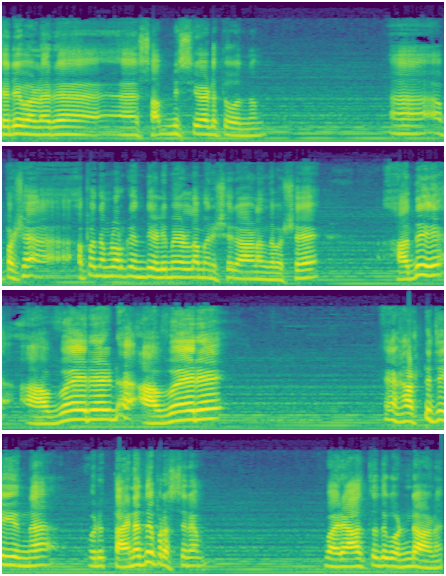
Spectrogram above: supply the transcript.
ചിലർ വളരെ സബ്മിസീവായിട്ട് തോന്നും. പക്ഷേ അപ്പം നമ്മളവർക്ക് എന്ത് എളിമയുള്ള മനുഷ്യരാണെന്ന്. പക്ഷേ അത് അവരുടെ അവരെ ഹർട്ട് ചെയ്യുന്ന ഒരു തനത് പ്രശ്നം വരാത്തത് കൊണ്ടാണ്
